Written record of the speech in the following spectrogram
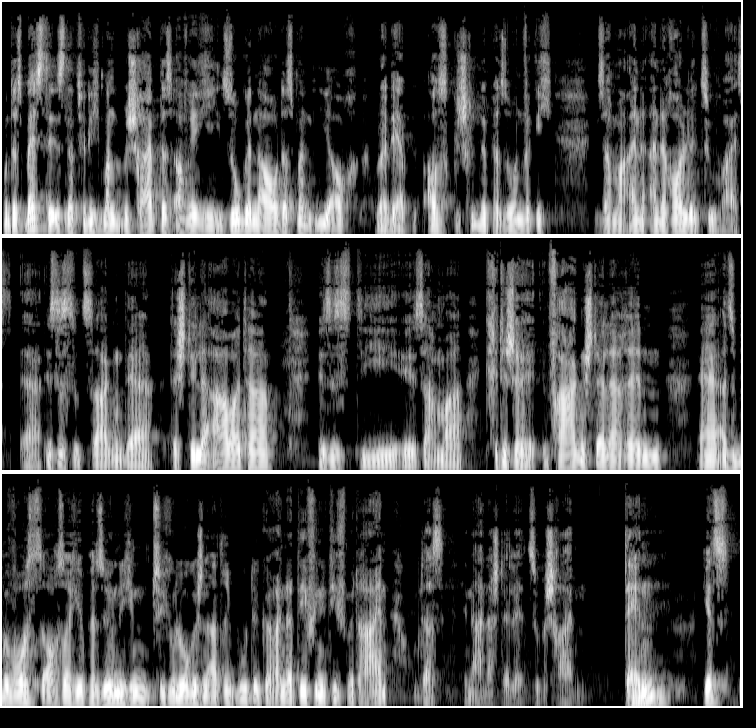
Und das Beste ist natürlich, man beschreibt das auch wirklich so genau, dass man ihr auch oder der ausgeschriebene Person wirklich, ich sag mal, eine, eine Rolle zuweist. Ja, ist es sozusagen der, der stille Arbeiter? Ist es die, ich sag mal, kritische Fragenstellerin? Ja, also bewusst auch solche persönlichen, psychologischen Attribute gehören da definitiv mit rein, um das in einer Stelle zu beschreiben. Denn jetzt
